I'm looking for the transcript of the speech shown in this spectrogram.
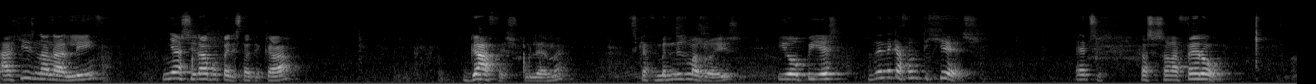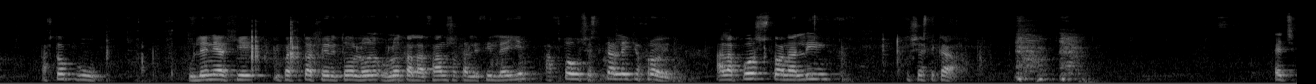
αρχίζει να αναλύει μια σειρά από περιστατικά γκάφες που λέμε, της καθημερινής μας ζωής, οι οποίες δεν είναι καθόλου τυχαίες. Έτσι, θα σας αναφέρω αυτό που, που λένε οι αρχαίοι, υπάρχει το αρχαιωρητό γλώτα λαθάνους όταν λυθεί λέγει, αυτό ουσιαστικά λέει και ο Φρόιντ. Αλλά πώς το αναλύει ουσιαστικά. Έτσι.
